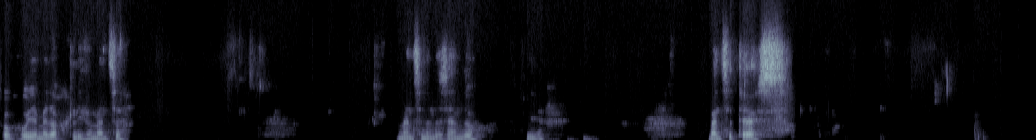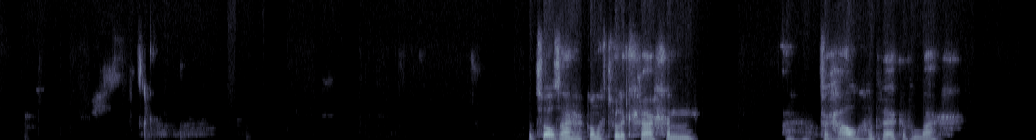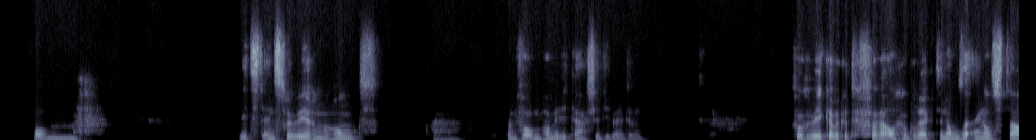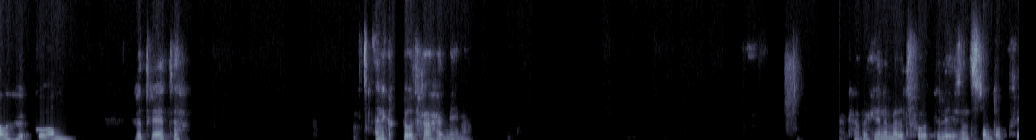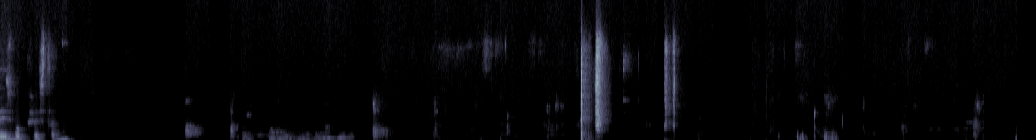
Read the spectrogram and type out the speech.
Goedemiddag, lieve mensen. Mensen in de zendo, hier. Mensen thuis. Goed, zoals aangekondigd wil ik graag een uh, verhaal gebruiken vandaag om iets te instrueren rond uh, een vorm van meditatie die wij doen. Vorige week heb ik het verhaal gebruikt in onze Engelstalige koan retraite. En ik wil het graag uitnemen. Ik ga beginnen met het voor te lezen. Het stond op Facebook gisteren.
